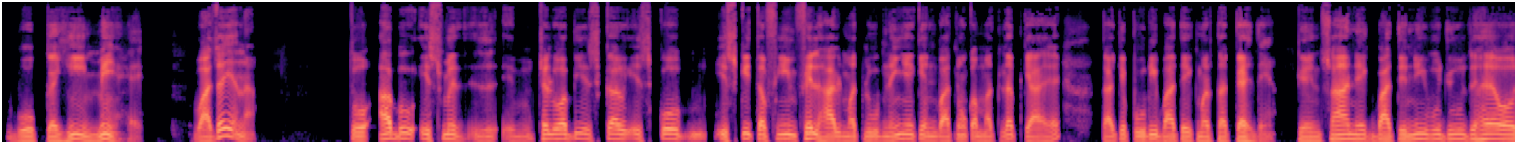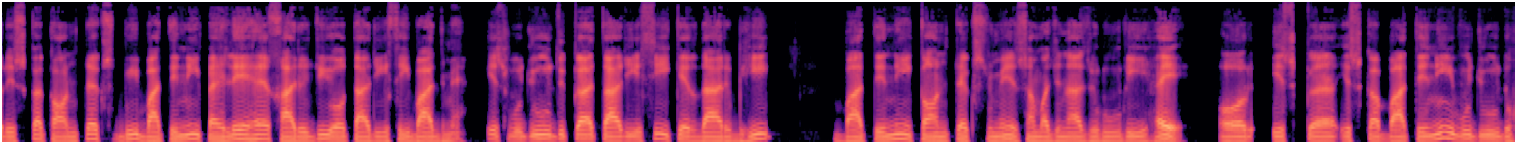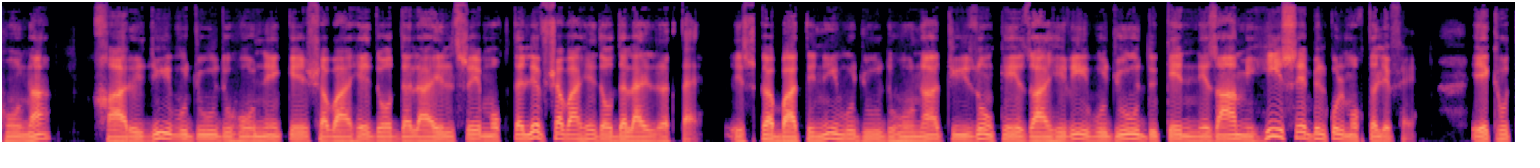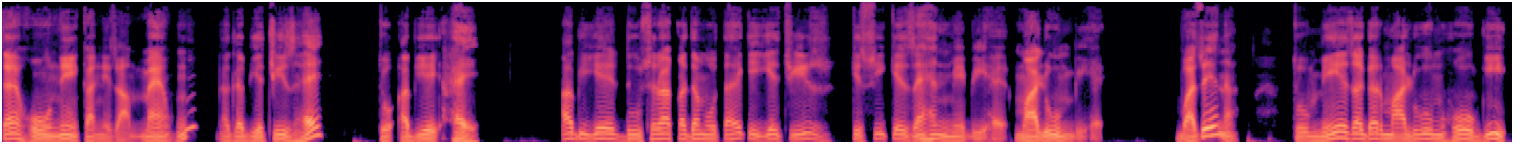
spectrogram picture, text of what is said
वो कहीं में है। वाज है ना? तो अब इसमें चलो अभी इसका, इसको, इसकी तफहीम फ़िलहाल मतलूब नहीं है कि इन बातों का मतलब क्या है, ताकि पूरी बात एक मरतब कह दें कि इंसान एक बातिनी वजूद है और इसका कॉन्टेक्स्ट भी बातिनी पहले है, ख़ारजी और तारीख़ी बाद में। इस वजूद का तारीख़ी किरदार भी बातिनी कॉन्टेक्स्ट में समझना ज़रूरी है। और इसका इसका बातनी वजूद होना, खारजी वजूद होने के शवाहद और दलाइल से मुख्तलिफ़ शवाहिद और दलाइल रखता है। इसका बातनी वजूद होना चीज़ों के ज़ाहरी वजूद के निज़ाम ही से बिल्कुल मुख्तलिफ़ है। एक होता है होने का निज़ाम, मैं हूँ मतलब ये चीज़ है तो अब ये है। अब ये दूसरा कदम होता है कि ये चीज़ किसी के जहन में भी है, मालूम भी है। वाज है ना? तो मेज़ अगर मालूम होगी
